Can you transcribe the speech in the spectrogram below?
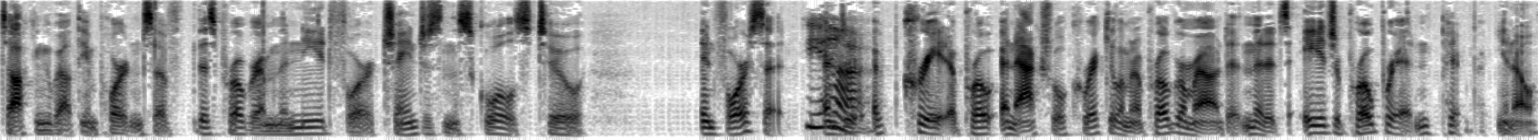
talking about the importance of this program and the need for changes in the schools to enforce it and to uh, create a pro an actual curriculum and a program around it, and that it's age appropriate and you know,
